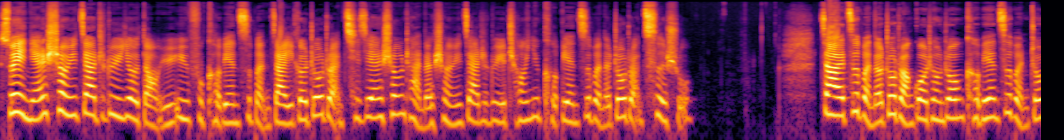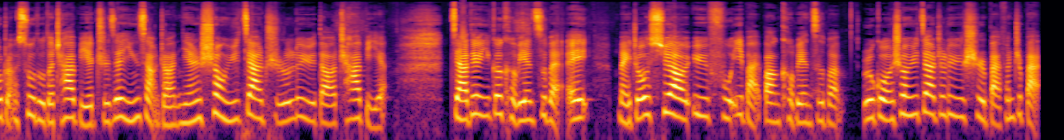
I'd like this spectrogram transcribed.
所以年剩余价值率又等于预付可变资本在一个周转期间生产的剩余价值率乘以可变资本的周转次数。在资本的周转过程中，可变资本周转速度的差别直接影响着年剩余价值率的差别。假定一个可变资本 A 每周需要预付一百磅可变资本，如果剩余价值率是百分之百，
